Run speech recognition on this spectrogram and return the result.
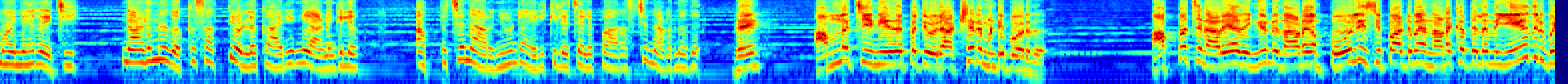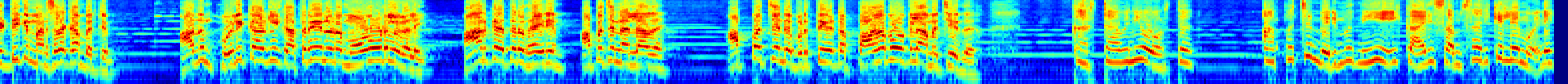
മോനെ റെജി നടന്നതൊക്കെ സത്യമുള്ള കാര്യങ്ങളാണെങ്കിലും അപ്പച്ചൻ അറിഞ്ഞോണ്ടായിരിക്കില്ല ചിലപ്പോ അറസ്റ്റ് നടന്നത്? ദേ അമ്മച്ചി ഇനി ഇതേപ്പറ്റി ഒരു അക്ഷരം മിണ്ടി പോരുത് അപ്പച്ചൻ അറിയാതെ ഇങ്ങനൊരു നാടകം പോലീസ് ഡിപ്പാർട്ട്മെന്റ് നടക്കത്തില്ലെന്ന് ഏതൊരു വിട്ടിക്കും മനസ്സിലാക്കാൻ പറ്റും? അതും പുലിക്കാട്ടിൽ കത്രയനയുടെ മോളോടുള്ള കളി. ആർക്കാ ധൈര്യം? അപ്പച്ചൻ അപ്പച്ചനല്ലാതെ. അപ്പച്ചന്റെ വൃത്തികെട്ട പകപോക്കല ചെയ്ത് കർത്താവിനെ ഓർത്ത് അപ്പച്ചൻ വരുമ്പോ നീ ഈ കാര്യം സംസാരിക്കല്ലേ മോനെ?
